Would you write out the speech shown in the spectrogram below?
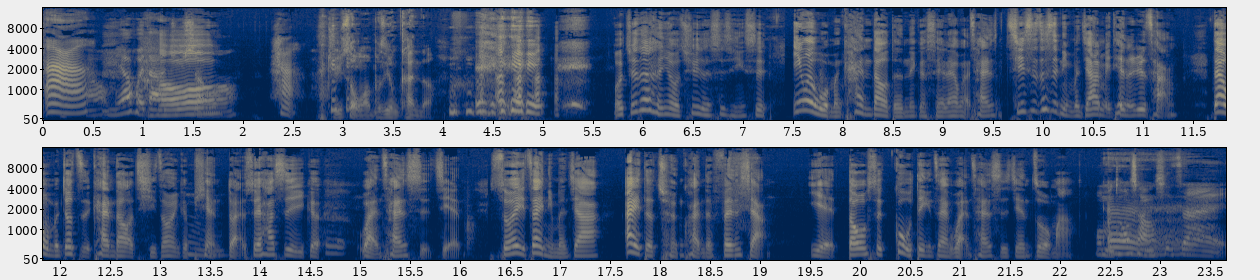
啊，好，我们要回答的举手哦。好，举手吗？不是用看的。我觉得很有趣的事情是，因为我们看到的那个谁来晚餐，其实这是你们家每天的日常，但我们就只看到其中一个片段，嗯、所以它是一个晚餐时间。所以在你们家。爱的存款的分享也都是固定在晚餐时间做吗？我们通常是在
